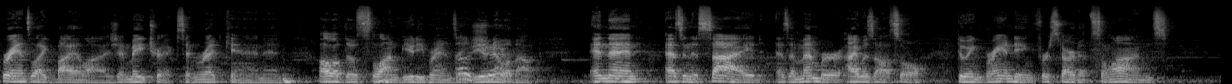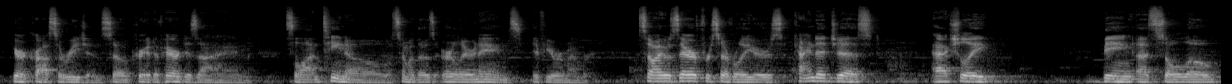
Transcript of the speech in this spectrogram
brands like Biolage and Matrix and Redken and all of those salon beauty brands that Oh, you know about. And then, as an aside, as a member, I was also doing branding for startup salons here across the region. So, Creative Hair Design, Salantino, some of those earlier names, if you remember. So, I was there for several years, kind of just actually being a solo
